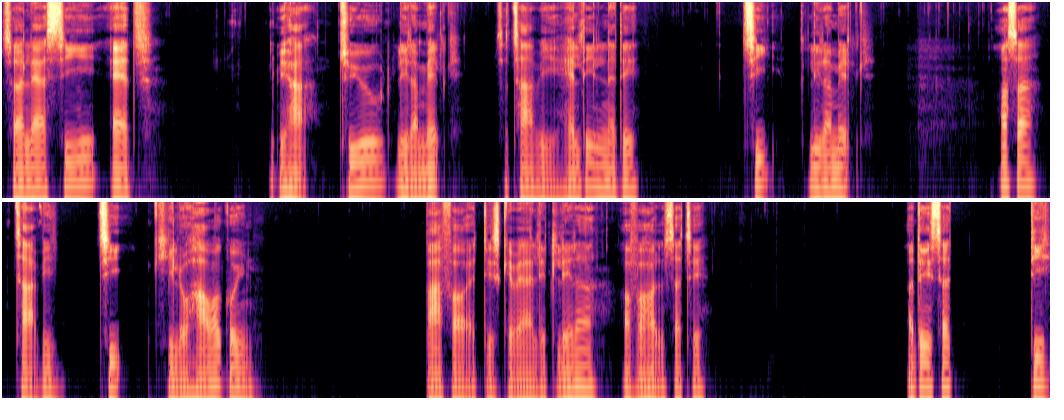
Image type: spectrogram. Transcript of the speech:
Så lad os sige, at vi har 20 liter mælk, så tager vi halvdelen af det, 10 liter mælk, og så tager vi 10 kilo havregryn, bare for at det skal være lidt lettere at forholde sig til. Og det er så de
